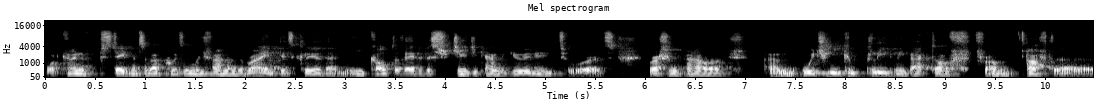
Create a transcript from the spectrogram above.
what kind of statements about Putin we found on the right, it's clear that he cultivated a strategic ambiguity towards Russian power, um, which he completely backed off from after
